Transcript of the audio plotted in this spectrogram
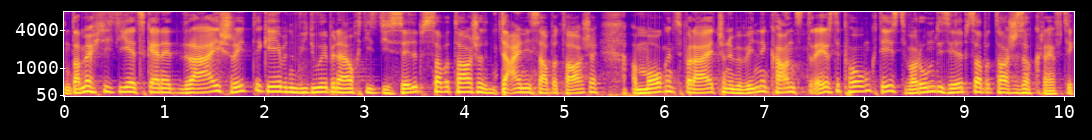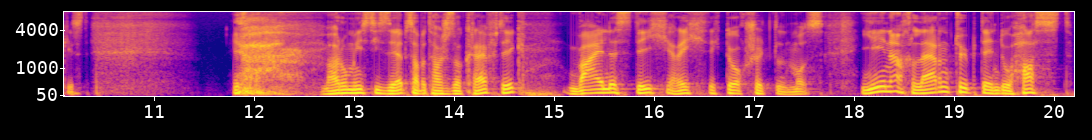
Und da möchte ich dir jetzt gerne drei Schritte geben, wie du eben auch die, die Selbstsabotage, deine Sabotage am Morgens bereits schon überwinden kannst. Der erste Punkt ist, warum die Selbstsabotage so kräftig ist. Ja, warum ist die Selbstsabotage so kräftig? Weil es dich richtig durchschütteln muss. Je nach Lerntyp, den du hast,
